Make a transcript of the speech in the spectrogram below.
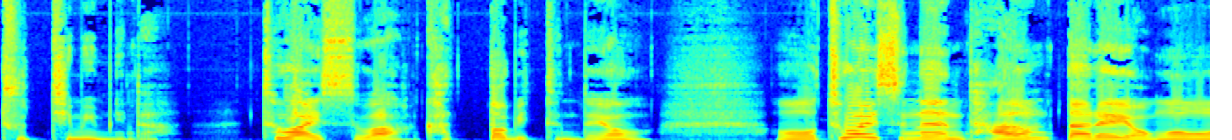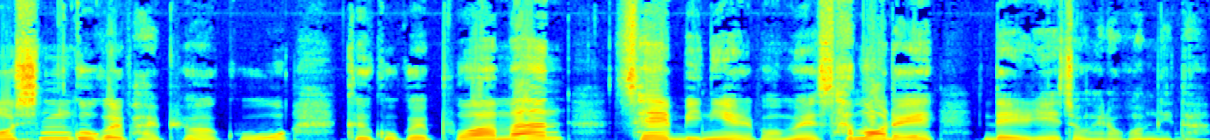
두 팀입니다. 트와이스와 갓더비트인데요. 어, 트와이스는 다음 달에 영어 신곡을 발표하고 그 곡을 포함한 새 미니 앨범을 3월에 낼 예정이라고 합니다.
